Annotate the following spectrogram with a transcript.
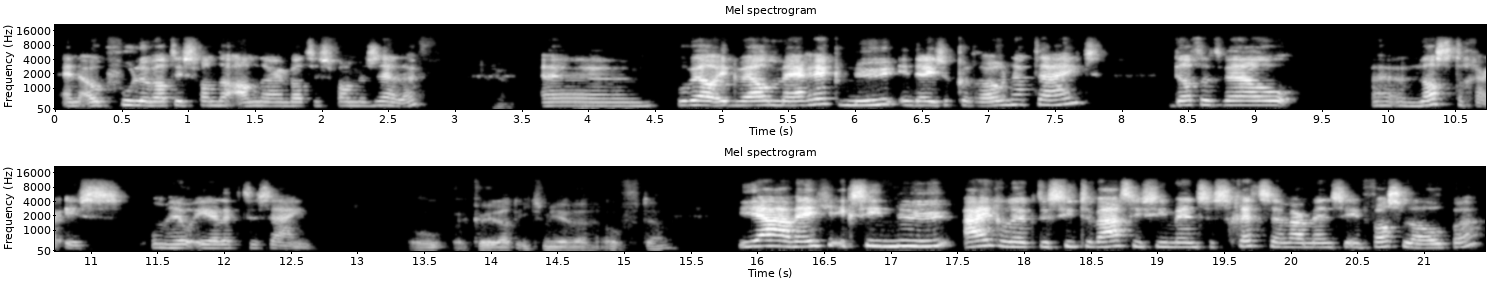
En ook voelen wat is van de ander en wat is van mezelf. Ja. Ehm, hoewel ik wel merk nu in deze coronatijd dat het wel eh, lastiger is, om heel eerlijk te zijn. Kun je daar iets meer over vertellen? Ja, weet je, ik zie nu eigenlijk de situaties die mensen schetsen waar mensen in vastlopen,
